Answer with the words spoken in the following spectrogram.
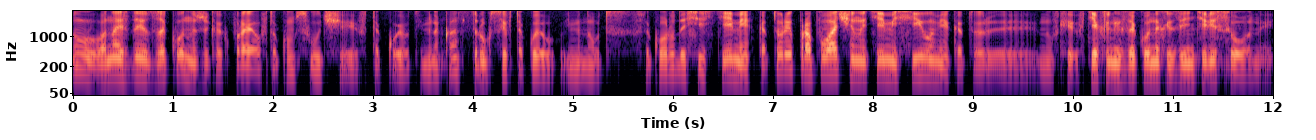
Ну, она издает законы же, как правило, в таком случае, в такой вот именно конструкции, в такой именно вот в такого рода системе, которые проплачены теми силами, которые ну, в тех или иных законах и заинтересованы,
